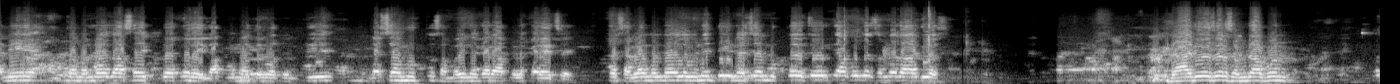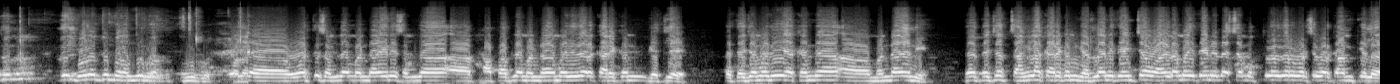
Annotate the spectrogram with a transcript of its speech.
आणि आमच्या मंडळाचा असा एक प्रयत्न राहील आपल्या माध्यमातून की नशामुक्त संभाजीनगर आपल्याला करायचंय. तर सगळ्या मंडळाला विनंती की नशामुक्त याच्यावरती आपण जर समजा दहा दिवस दहा दिवस जर समजा आपण बोला वरती समजा मंडळाने समजा आपापल्या मंडळामध्ये जर कार्यक्रम घेतले तर त्याच्यामध्ये एखाद्या मंडळाने जर त्याच्यात चांगला कार्यक्रम घेतला आणि त्यांच्या वार्डामध्ये त्याने नशामुक्तीवर जर वर्षभर काम केलं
